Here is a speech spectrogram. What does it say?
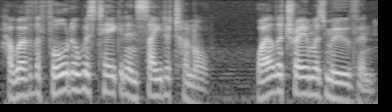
However, the photo was taken inside a tunnel while the train was moving,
